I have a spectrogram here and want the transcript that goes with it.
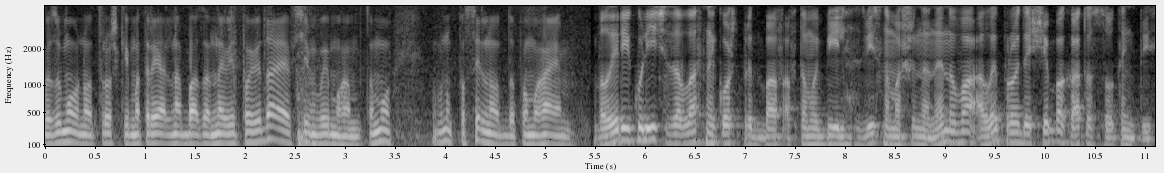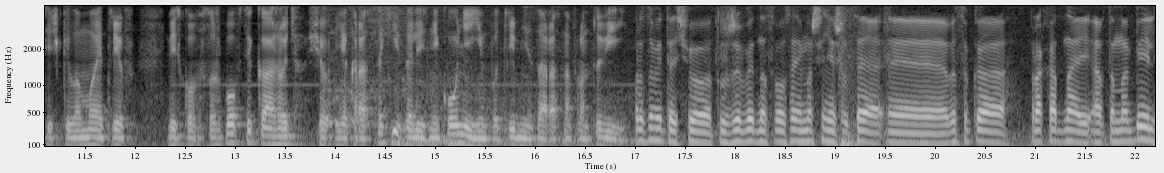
безумовно трошки матеріальна база не відповідає всім вимогам, тому ну, посильно допомагаємо Валерій Куліч за власний кошт придбав автомобіль. Звісно, машина не нова, але пройде ще багато сотень тисяч кілометрів. Військовослужбовці кажуть, що якраз такі залізні коні їм потрібні зараз на фронтовій. Розумієте, що тут вже видно в самій машині, що це е, високопроходний автомобіль,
